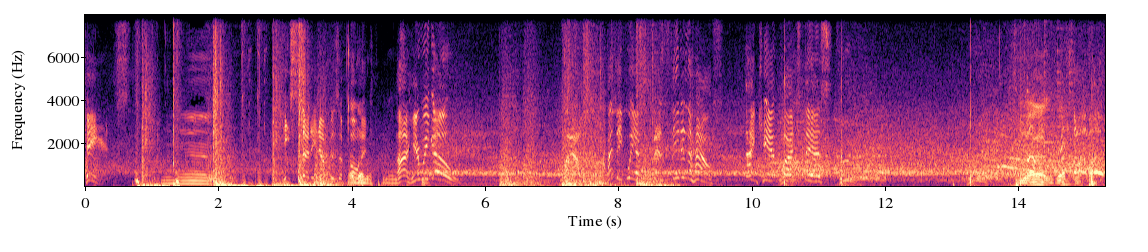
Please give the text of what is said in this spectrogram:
chance. Nie. He's setting up his opponent. dobra, no. Uh, here we go. Wow, I think we have the best seat in the house. I can't watch this. Jest, właśnie.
